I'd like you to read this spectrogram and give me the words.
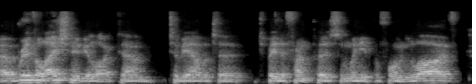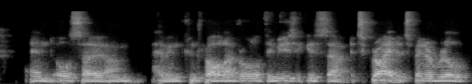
a revelation, if you like, um, to be able to to be the front person when you're performing live, and also um, having control over all of the music is uh, it's great. It's been a real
